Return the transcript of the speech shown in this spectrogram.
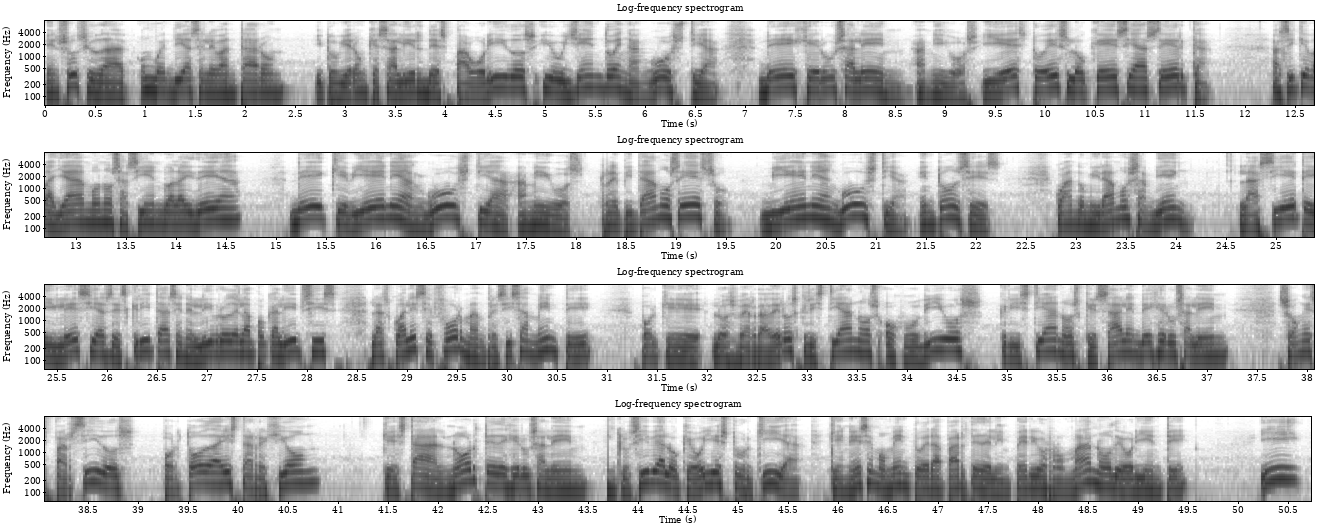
en su ciudad, un buen día se levantaron y tuvieron que salir despavoridos y huyendo en angustia de Jerusalén, amigos. Y esto es lo que se acerca. Así que vayámonos haciendo a la idea de que viene angustia, amigos. Repitamos eso. Viene angustia. Entonces, cuando miramos también las siete iglesias descritas en el libro del Apocalipsis, las cuales se forman precisamente porque los verdaderos cristianos o judíos cristianos que salen de Jerusalén son esparcidos por toda esta región que está al norte de Jerusalén, inclusive a lo que hoy es Turquía, que en ese momento era parte del imperio romano de Oriente, y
